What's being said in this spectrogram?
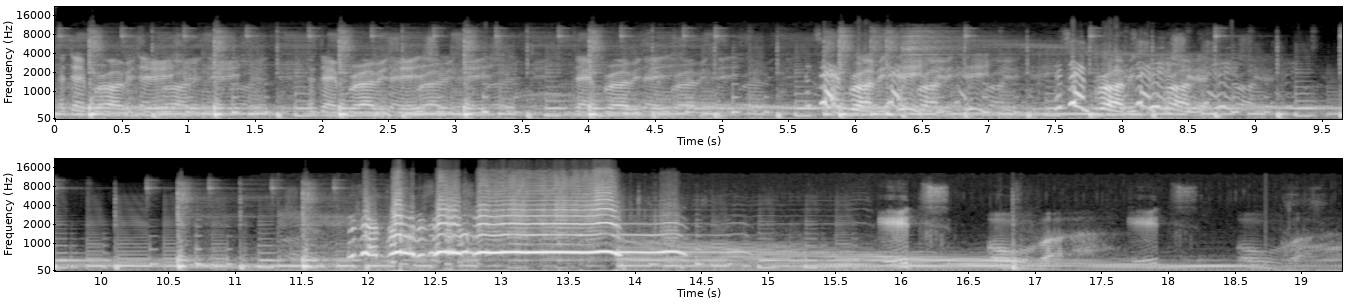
That's improvisation. That's improvisation. That's improvisation. That's improvisation. That's improvisation. It's over. It's over.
